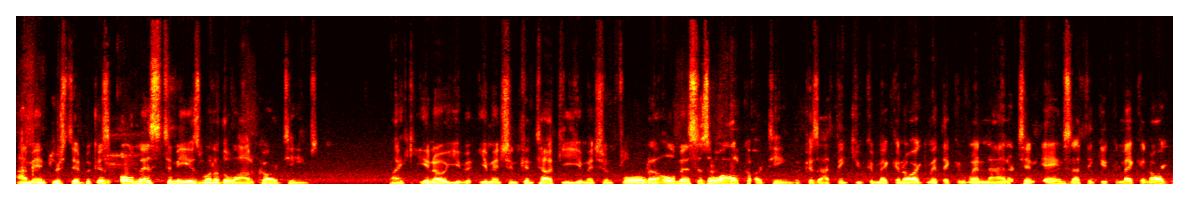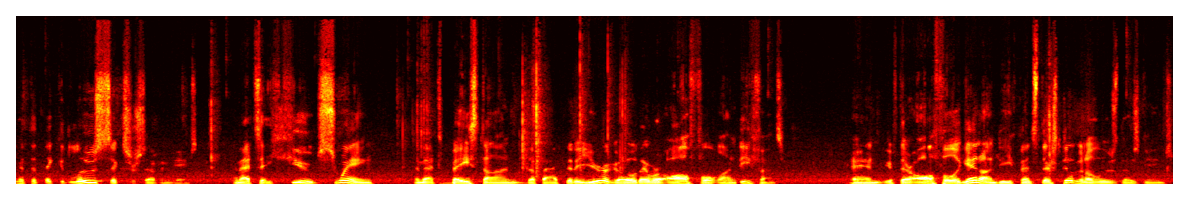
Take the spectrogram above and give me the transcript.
I'm interested because Ole Miss to me is one of the wild card teams. Like, you know, you, you mentioned Kentucky, you mentioned Florida. Ole Miss is a wild card team because I think you can make an argument they could win nine or 10 games, and I think you can make an argument that they could lose six or seven games. And that's a huge swing. And that's based on the fact that a year ago they were awful on defense. And if they're awful again on defense, they're still going to lose those games.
